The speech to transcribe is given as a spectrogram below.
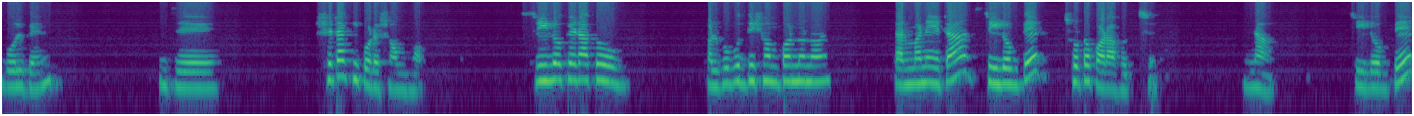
বলবেন যে সেটা কি করে সম্ভব? স্ত্রীলোকেরা তো অল্প বুদ্ধি সম্পন্ন নয়, তার মানে এটা স্ত্রীলোকদের ছোট করা হচ্ছে। না, স্ত্রীলোকদের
